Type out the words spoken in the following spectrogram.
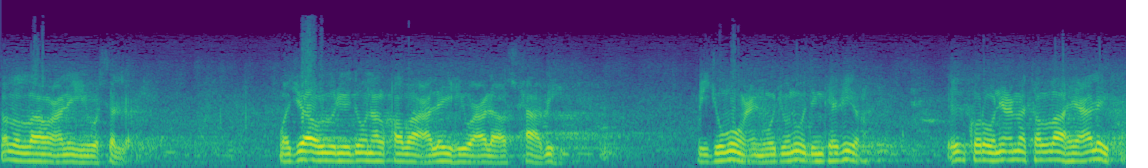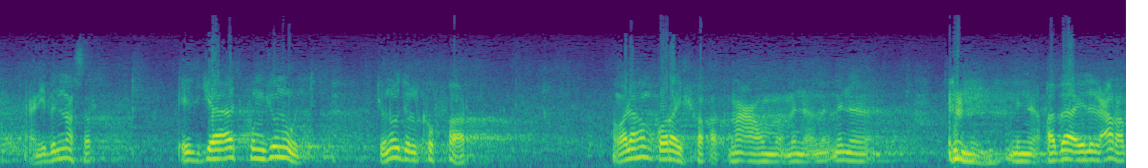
صلى الله عليه وسلم. وجاءوا يريدون القضاء عليه وعلى أصحابه بجموع وجنود كثيرة. اذكروا نعمة الله عليكم يعني بالنصر. إذ جاءتكم جنود جنود الكفار ولهم قريش فقط معهم من من من قبائل العرب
